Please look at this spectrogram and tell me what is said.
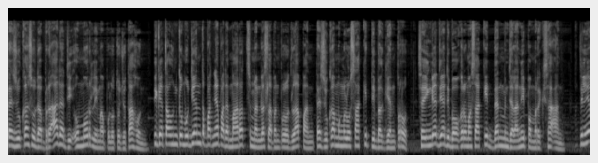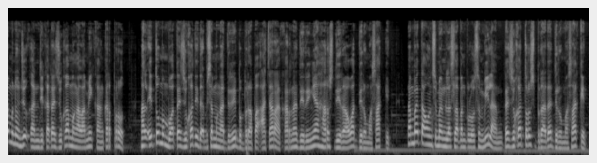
Tezuka sudah berada di umur 57 tahun. Tiga tahun kemudian, tepatnya pada Maret 1988, Tezuka mengeluh sakit di bagian perut, sehingga dia dibawa ke rumah sakit dan menjalani pemeriksaan. Hasilnya menunjukkan jika Tezuka mengalami kanker perut. Hal itu membuat Tezuka tidak bisa menghadiri beberapa acara karena dirinya harus dirawat di rumah sakit. Sampai tahun 1989, Tezuka terus berada di rumah sakit.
